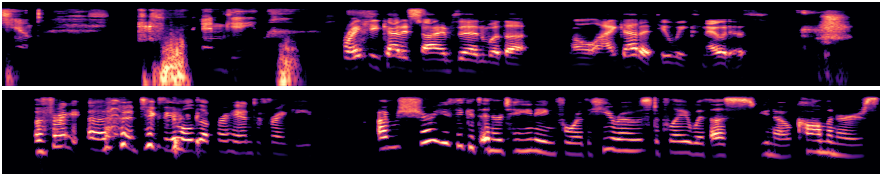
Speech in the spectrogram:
can't. endgame? Frankie kind of chimes in with a, "Well, I got a two weeks notice." Uh, Frank, uh, Tixie holds up her hand to Frankie. I'm sure you think it's entertaining for the heroes to play with us, you know, commoners,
